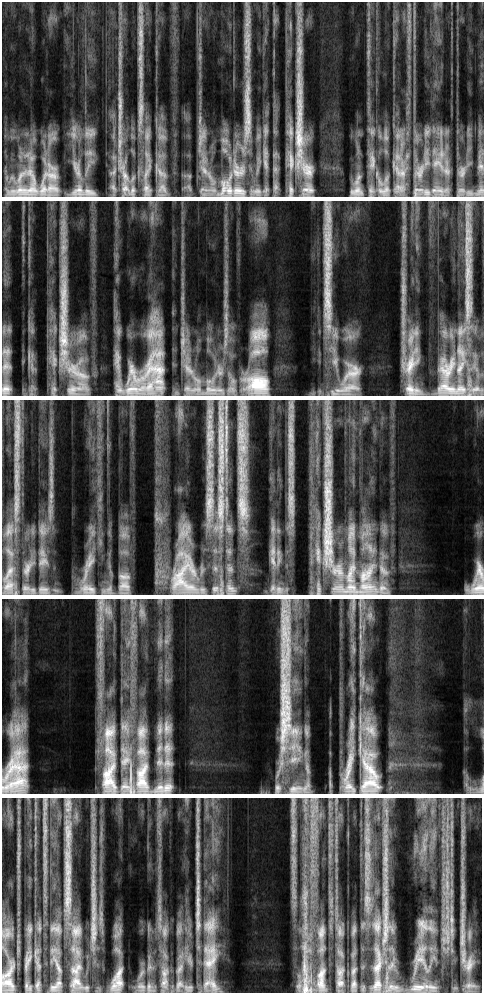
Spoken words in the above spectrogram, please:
and we want to know what our yearly uh, chart looks like of, of General Motors, and we get that picture. We want to take a look at our 30 day and our 30 minute and get a picture of hey where we're at in General Motors overall. You can see we're trading very nicely over the last 30 days and breaking above prior resistance. I'm getting this picture in my mind of where we're at, five day, five minute. We're seeing a, a breakout, a large breakout to the upside, which is what we're going to talk about here today. It's a lot of fun to talk about. This is actually a really interesting trade.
